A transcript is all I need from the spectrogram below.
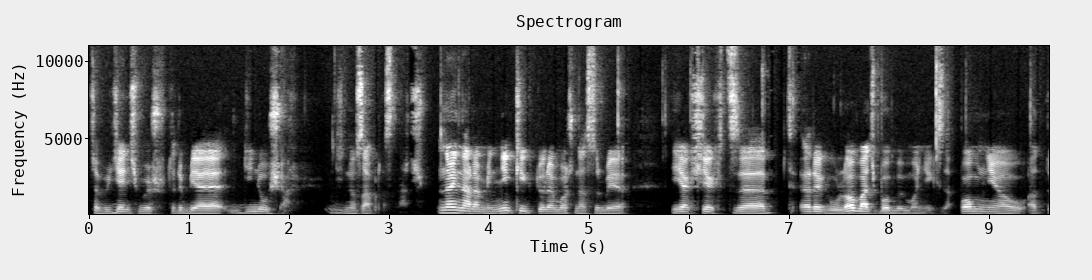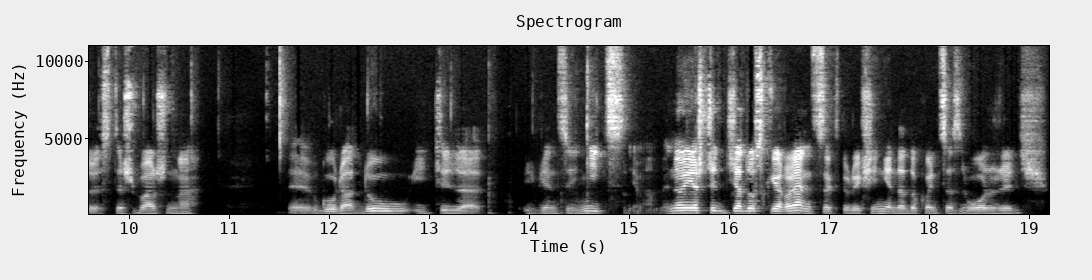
Co widzieliśmy już w trybie dinusia. Dinozaura znaczy. No i naramienniki, które można sobie jak się chce regulować, bo bym o nich zapomniał, a to jest też ważne. Y, W góra, dół i tyle. I więcej nic nie mamy. No i jeszcze dziadowskie ręce, których się nie da do końca złożyć.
